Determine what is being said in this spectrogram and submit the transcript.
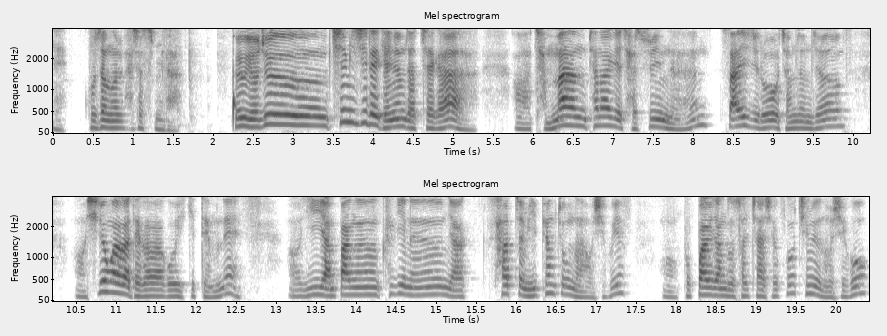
예, 구성을 하셨습니다. 그리고 요즘 침실의 개념 자체가 어, 잠만 편하게 잘 수 있는 사이즈로 점점점 어, 실용화가 되어가고 있기 때문에 어, 이 안방은 크기는 약 4.2평 정도 나오시고요. 어, 북박이장도 설치하셨고 침대 놓으시고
